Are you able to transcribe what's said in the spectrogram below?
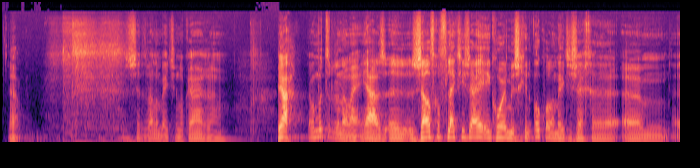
Ja. Ze zitten wel een beetje in elkaar. Ja, Wat moeten we er nou mee? Ja, eh, zelfreflectie zei. Ik hoor je misschien ook wel een beetje zeggen... ehm, eh,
